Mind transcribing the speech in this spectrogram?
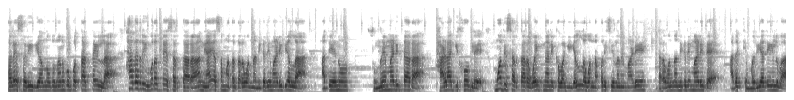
ತಲೆ ಸರಿ ಇದೆಯಾ ಅನ್ನೋದು ನನಗೂ ಗೊತ್ತಾಗ್ತಾ ಇಲ್ಲ. ಹಾಗಾದ್ರೆ ಇವರದ್ದೇ ಸರ್ಕಾರ ನ್ಯಾಯಸಮ್ಮತ ದರವನ್ನು ನಿಗದಿ ಮಾಡಿದೆಯಲ್ಲ? ಅದೇನು? ಸುಮ್ಮನೆ ಮಾಡಿದ್ದಾರಾ? ಹಾಳಾಗಿ ಹೋಗ್ಲಿ. ಮೋದಿ ಸರ್ಕಾರ ವೈಜ್ಞಾನಿಕವಾಗಿ ಎಲ್ಲವನ್ನ ಪರಿಶೀಲನೆ ಮಾಡಿ ದರವನ್ನು ನಿಗದಿ ಮಾಡಿದೆ. ಅದಕ್ಕೆ ಮರ್ಯಾದೆ ಇಲ್ವಾ?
